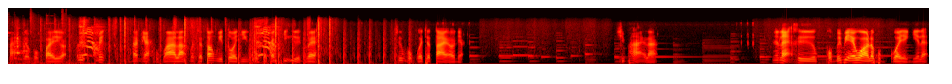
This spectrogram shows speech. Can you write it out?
ไปเดี๋ยวผมไปดีกว่าเอ้ยไม่นั่นไงผมว่าละมันจะต้องมีตัวยิงผมมาจากที่อื่นเว้ยซึ่งผมก็จะตายเอาเนี่ย ชิบหายละนั่นแหละคือผมไม่มีไอวอลแล้วผมกลัวอย่างนี้แหละ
